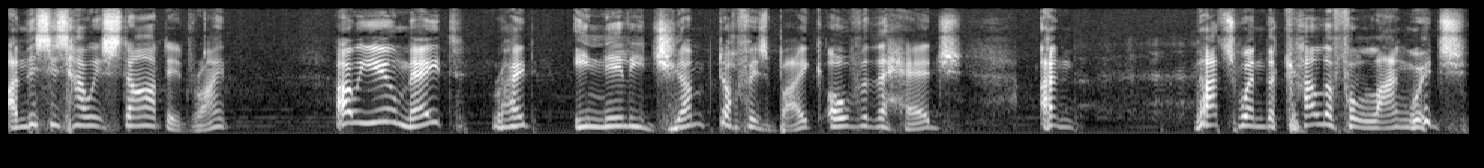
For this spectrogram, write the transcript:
and this is how it started, right? How are you, mate? Right? He nearly jumped off his bike over the hedge. And that's when the colorful language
